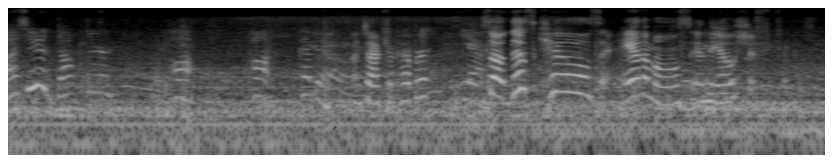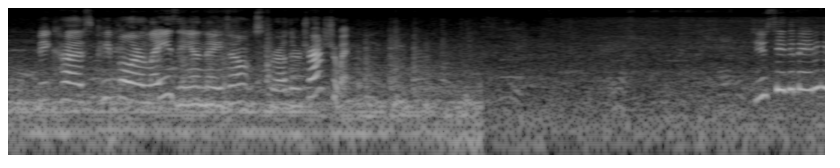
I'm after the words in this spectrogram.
I see a Dr. Pop, Pop Pepper. uh, Dr. Pepper? Yeah. So this kills animals in the ocean because people are lazy and they don't throw their trash away. Do you see the baby?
